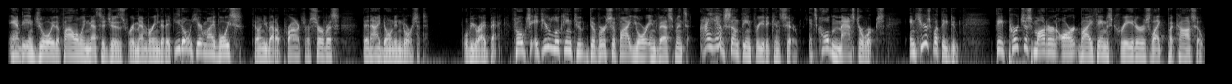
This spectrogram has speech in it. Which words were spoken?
and enjoy the following messages, remembering that if you don't hear my voice telling you about a product or service, then I don't endorse it. We'll be right back. Folks, if you're looking to diversify your investments, I have something for you to consider. It's called Masterworks. And here's what they do they purchase modern art by famous creators like Picasso,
